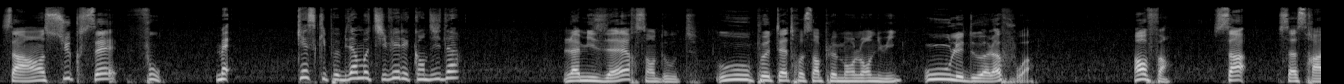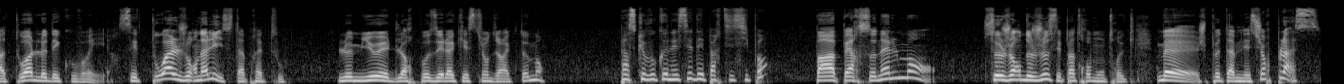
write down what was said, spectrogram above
Ça a un succès fou. Mais qu'est-ce qui peut bien motiver les candidats? La misère, sans doute. Ou peut-être simplement l'ennui. Ou les deux à la fois. Enfin, ça, ça sera à toi de le découvrir. C'est toi le journaliste, après tout. Le mieux est de leur poser la question directement. Parce que vous connaissez des participants? Pas personnellement. Ce genre de jeu, c'est pas trop mon truc. Mais je peux t'amener sur place.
